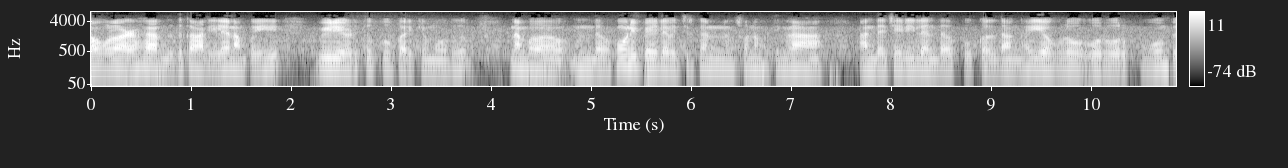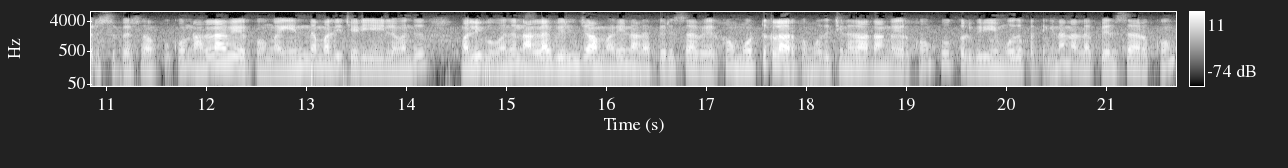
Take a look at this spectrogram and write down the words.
அவ்வளோ அழகாக இருந்தது. காலையில் நான் போய் வீடியோ எடுத்து பூ பறிக்கும் போது நம்ம இந்த கோணிப்பையில் வச்சுருக்கேன்னு சொன்னேன் பார்த்தீங்களா அந்த செடியில் இந்த பூக்கள் தாங்க. எவ்வளோ ஒரு ஒரு பூவும் பெருசு பெருசாக பூக்கும். நல்லாவே இருக்குங்க. இந்த மல்லி செடியில் வந்து மல்லிகைப்பூ வந்து நல்லா விரிஞ்சா மாதிரி நல்லா பெருசாகவே இருக்கும். மொட்டுக்களாக இருக்கும் போது சின்னதாக தாங்க இருக்கும். பூக்கள் விரியும் போது பார்த்திங்கன்னா நல்லா பெருசாக இருக்கும்.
